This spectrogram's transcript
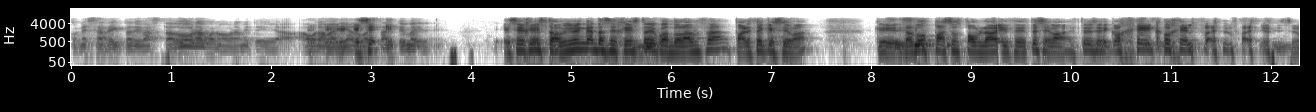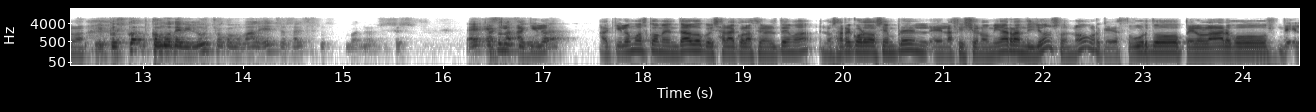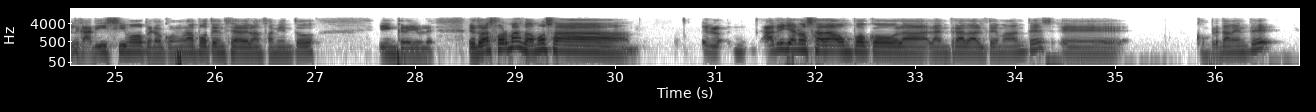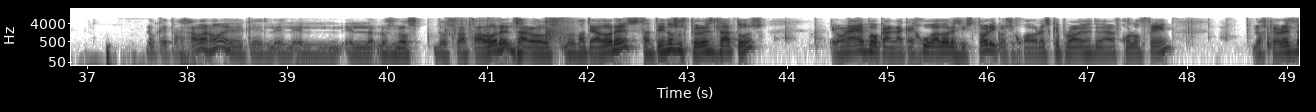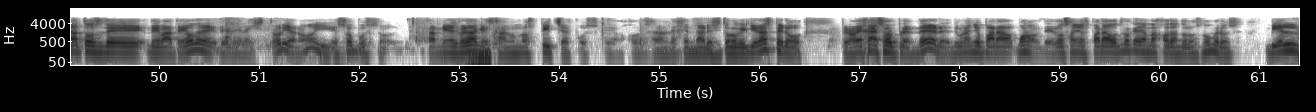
con esa recta devastadora, bueno, ahora mete, ahora ha Eh, variado ese- bastante. Ese gesto, a mí me encanta ese gesto de cuando lanza, parece que se va. Que Sí, da sí. dos pasos para un lado y dice, este se va, este se coge, coge el, el fallo y se va. Pues co- como debilucho, como mal hecho, ¿sabes? Bueno, es, es- es Aquí- una aquí lo- figura. Aquí lo hemos comentado, que hoy sale a colación el tema. Nos ha recordado siempre en, en la fisionomía Randy Johnson, ¿no? Porque zurdo, pelo largo, delgadísimo, pero con una potencia de lanzamiento increíble. De todas formas, vamos a. Adri ya nos ha dado un poco la, entrada al tema antes. eh, completamente lo que pasaba, ¿no? Eh, que los, lanzadores, o sea, los, los bateadores están teniendo sus peores datos en una época en la que hay jugadores históricos y jugadores que probablemente vayan al Hall of Fame, los peores datos de, bateo de, la historia, ¿no? Y eso, pues, también es verdad que están unos pitchers, pues, que a lo mejor serán legendarios y todo lo que quieras, pero, pero no deja de sorprender de un año para, bueno, de dos años para otro que hayan bajado tanto los números. Vi el,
